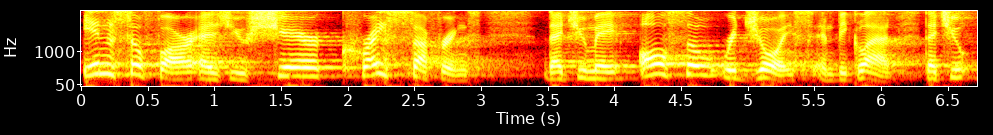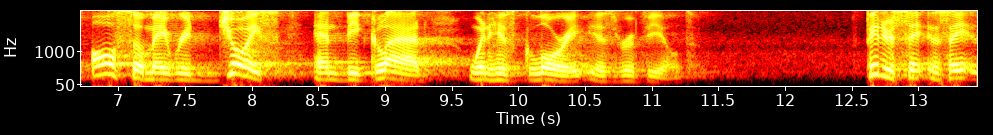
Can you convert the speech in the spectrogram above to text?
insofar as you share Christ's sufferings that you may also rejoice and be glad, that you also may rejoice and be glad when his glory is revealed. Peter's say, say,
